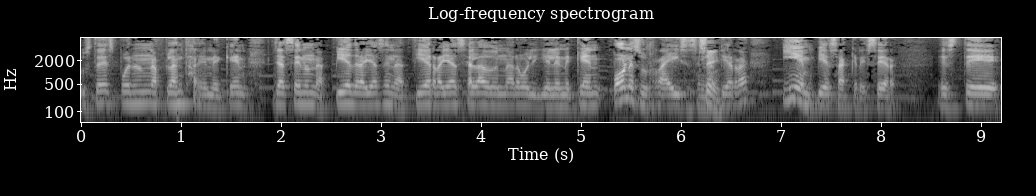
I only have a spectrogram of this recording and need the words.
ustedes ponen una planta de Nequén, ya sea en una piedra, ya sea en la tierra, ya sea al lado de un árbol, y el Enequén pone sus raíces en Sí. la tierra y empieza a crecer. Este,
